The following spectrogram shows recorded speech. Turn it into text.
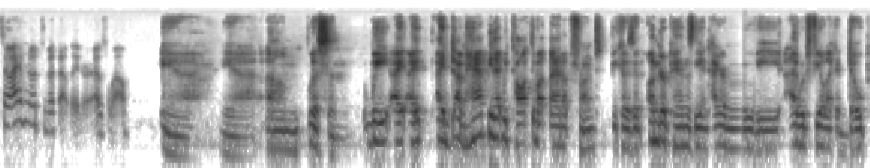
So I have notes about that later as well. Yeah, yeah. Um, listen, we, I, I, I, I'm happy that we talked about that up front because it underpins the entire movie. I would feel like a dope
